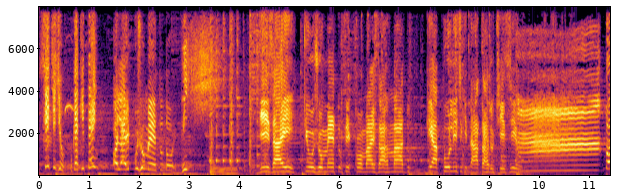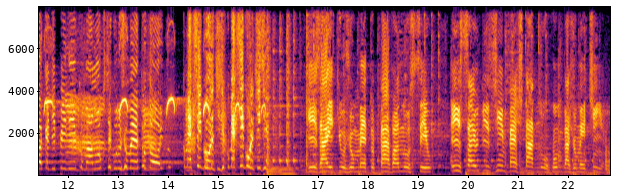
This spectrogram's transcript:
Sim, Tizil, o que é que tem? Olha aí pro jumento, doido. Diz aí que o jumento ficou mais armado que a polícia que tá atrás do Tizil. Boca de pinico, maluco, segura o jumento, doido. Como é que segura, Tizil? Como é que segura, Tizil? Diz aí que o jumento tava no seu e saiu desembestado no rumo da jumentinha.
